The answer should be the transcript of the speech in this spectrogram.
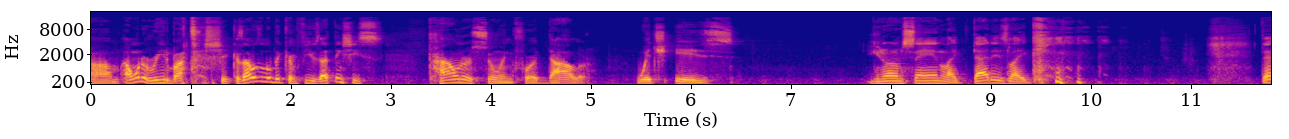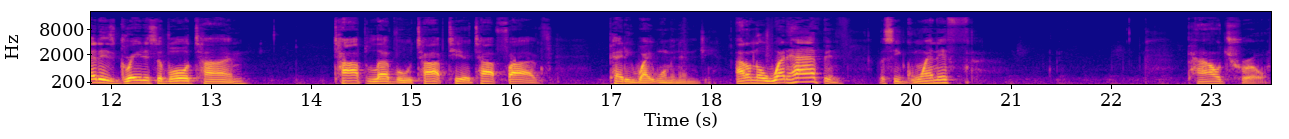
Um, I want to read about this shit because I was a little bit confused. I think she's countersuing for a dollar, which is, you know what I'm saying? Like that is like that is greatest of all time, top level, top tier, top five, petty white woman energy. I don't know what happened. Let's see, Gwyneth Paltrow.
